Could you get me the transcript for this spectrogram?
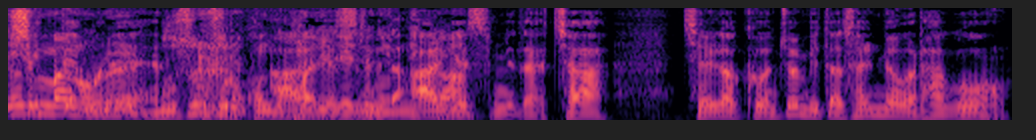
70만 그렇기 호를 때문에 무슨 수로 공급할 알겠습니다. 예정입니까? 알겠습니다. 자, 제가 그건 좀 이따 설명을 하고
